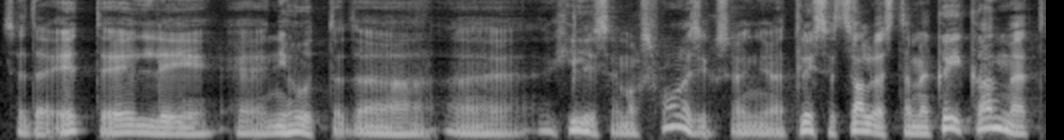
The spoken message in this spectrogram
seda ETL-i nihutada hilisemaks faasiks, on ju, et lihtsalt salvestame kõik andmed.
